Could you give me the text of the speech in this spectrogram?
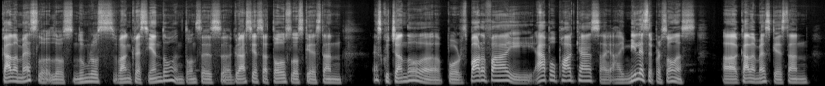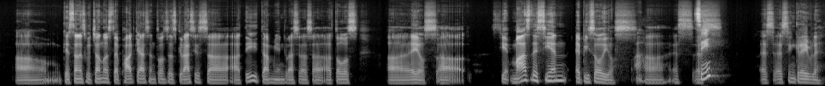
cada mes los números van creciendo, entonces uh, gracias a todos los que están escuchando uh, por Spotify y Apple Podcasts. Hay, miles de personas uh, cada mes que están que están escuchando este podcast. Entonces, gracias a, ti y también gracias a, todos ellos. más de 100 episodios. Ah, es, ¿Sí? es increíble.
